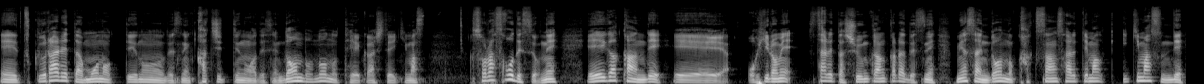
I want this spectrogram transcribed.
えー、作られたものっていうののですね、価値っていうのはですね、どんどんどんどん低下していきます。そらそうですよね。映画館で、えー、お披露目された瞬間からですね、皆さんにどんどん拡散されてま、いきますんで、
